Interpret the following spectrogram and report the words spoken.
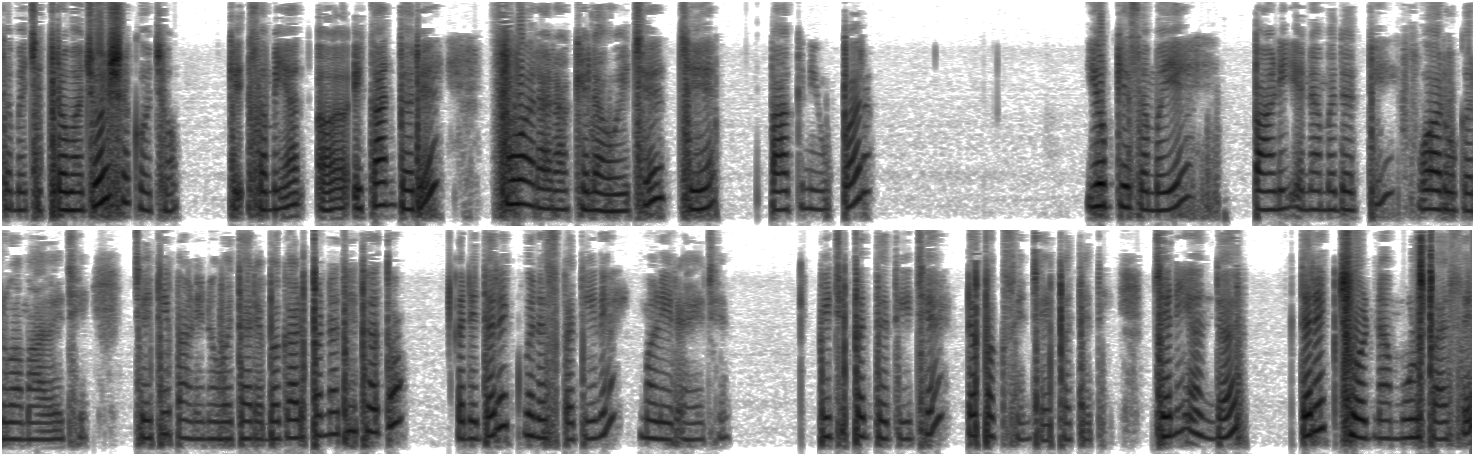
તમે ચિત્રમાં જોઈ શકો છો કે સમયા એકાંતરે ફુવારા રાખેલા હોય છે જે પાકની ઉપર યોગ્ય સમયે પાણી એના મદદથી ફુવારો કરવામાં આવે છે. જેથી પાણીનો વધારે બગાડ પણ નથી થતો અને દરેક વનસ્પતિને મળી રહે છે. બીજી પદ્ધતિ છે ટપક સિંચાઈ પદ્ધતિ. જેની અંદર દરેક છોડના મૂળ પાસે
